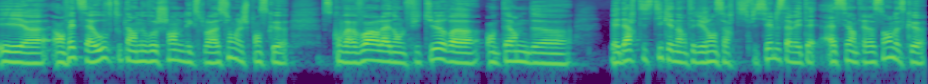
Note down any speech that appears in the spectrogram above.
Et en fait, ça ouvre tout un nouveau champ de l'exploration. Et je pense que ce qu'on va voir là dans le futur en termes de mais d'artistique et d'intelligence artificielle, ça va être assez intéressant parce que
